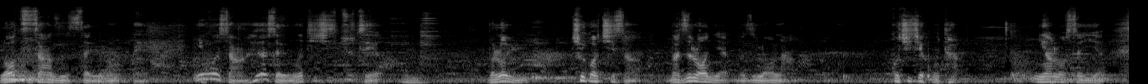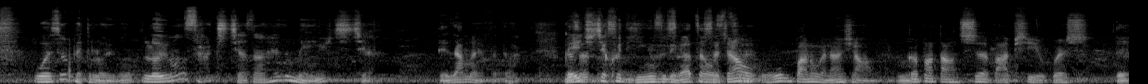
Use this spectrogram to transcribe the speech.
老主张是十月份办，因为上海个十月份天气是最赞个，勿落雨，秋高气爽，勿是老热，勿是老冷，国庆节过脱，人也老适意个。为啥办到六月份？六月份是啥季节？上海是梅雨季节。但是也没办法，对伐？去看电影是另外一桩实际上。我帮侬搿能想，搿帮档期的排片有关系。对，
